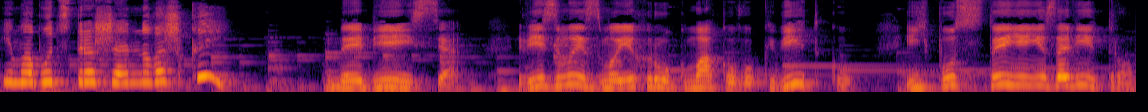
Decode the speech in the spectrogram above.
і, мабуть, страшенно важкий. Не бійся, візьми з моїх рук макову квітку і пусти її за вітром.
